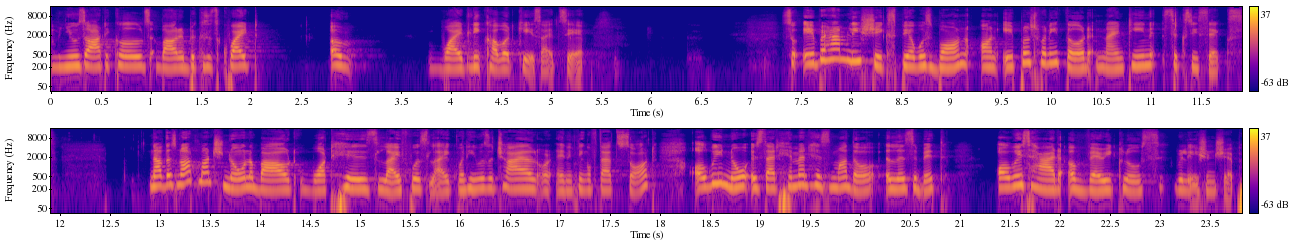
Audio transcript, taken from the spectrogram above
news articles about it because it's quite a widely covered case i'd say so abraham lee shakespeare was born on april 23rd 1966 now, there's not much known about what his life was like when he was a child or anything of that sort. All we know is that him and his mother, Elizabeth, always had a very close relationship.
